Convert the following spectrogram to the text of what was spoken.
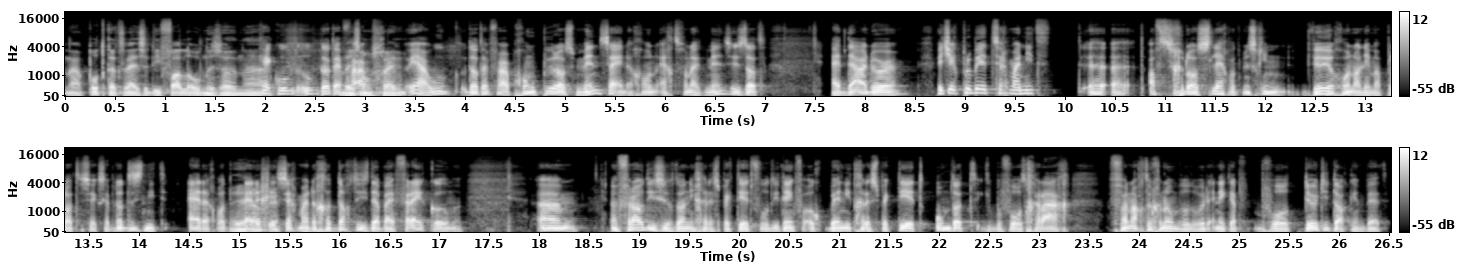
naar podcast luisteren, die vallen onder zo'n... eh, kijk hoe, hoe dat ervaar. Ja, hoe dat ervaar gewoon puur als mens zijn. Gewoon echt vanuit mens is dat het daardoor... Weet je, ik probeer het zeg maar niet eh, af te schudden als slecht, want misschien wil je gewoon alleen maar platte seks hebben. Dat is niet erg. Wat Ja, erg is, zeg maar, de gedachten die daarbij vrijkomen. Ehm, een vrouw die zich dan niet gerespecteerd voelt, die denkt van, ook ik ben niet gerespecteerd omdat ik bijvoorbeeld graag van achtergenomen wilde worden en ik heb bijvoorbeeld dirty talk in bed.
